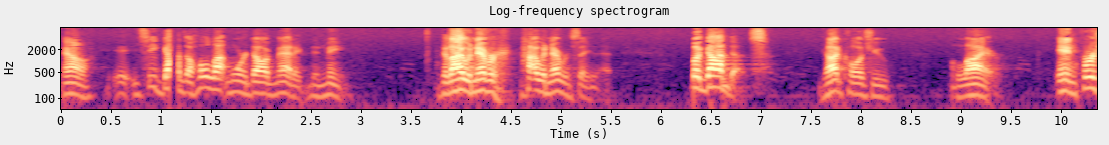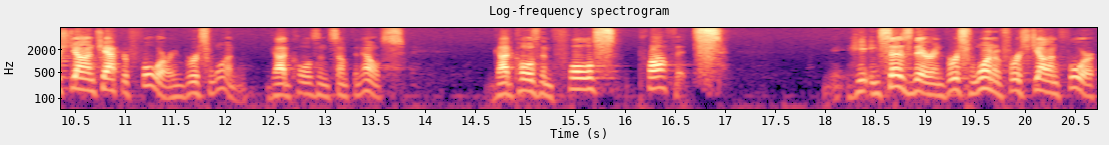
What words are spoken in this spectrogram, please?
Now, you see, God's a whole lot more dogmatic than me. Because I would never, I would never say that. But God does. God calls you a liar. In 1 John chapter 4, in verse 1, God calls them something else. God calls them false prophets. He, he says there in verse 1 of 1 John 4,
